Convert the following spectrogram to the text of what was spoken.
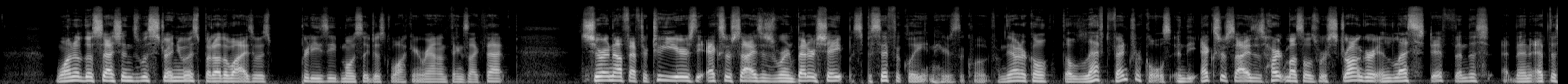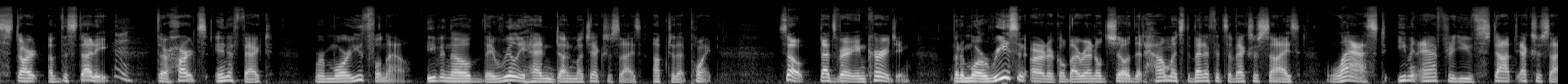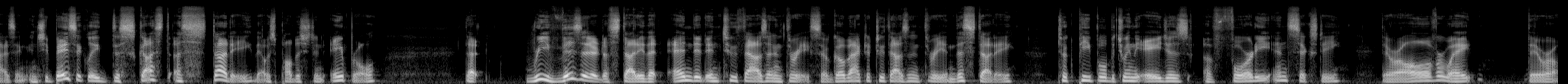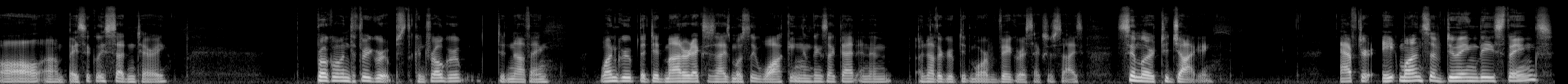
One of those sessions was strenuous, but otherwise it was pretty easy, mostly just walking around, things like that. Sure enough, after two years, the exercises were in better shape. Specifically, and here's the quote from the article the left ventricles in the exercises' heart muscles were stronger and less stiff than, this, than at the start of the study. Hmm. Their hearts, in effect, were more youthful now, even though they really hadn't done much exercise up to that point. So that's very encouraging. But a more recent article by Reynolds showed that how much the benefits of exercise last even after you've stopped exercising. And she basically discussed a study that was published in April that revisited a study that ended in 2003. So go back to 2003. And this study took people between the ages of 40 and 60. They were all overweight. They were all um, basically sedentary. Broke them into three groups. The control group did nothing. One group that did moderate exercise, mostly walking and things like that. And then another group did more vigorous exercise, similar to jogging. After eight months of doing these things,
